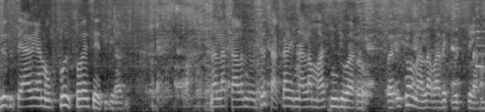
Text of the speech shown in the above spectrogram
இதுக்கு தேவையான உப்பு இப்போவே சேர்த்துக்கலாங்க. நல்லா கலந்து விட்டு தக்காளி நல்லா மசிஞ்சு வர்ற வரைக்கும் நல்லா வதக்கி விட்டுக்கலாங்க.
